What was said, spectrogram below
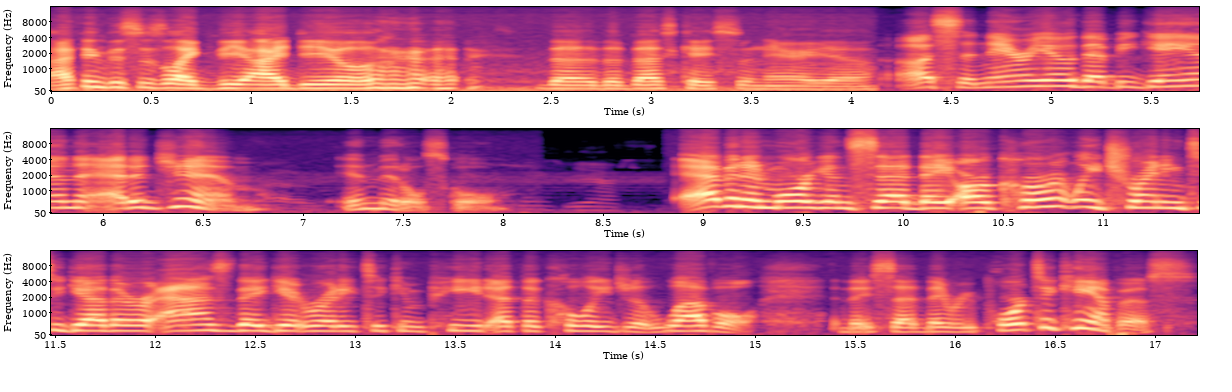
I think this is like the ideal, the, the best case scenario. A scenario that began at a gym in middle school. Evan and Morgan said they are currently training together as they get ready to compete at the collegiate level. They said they report to campus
